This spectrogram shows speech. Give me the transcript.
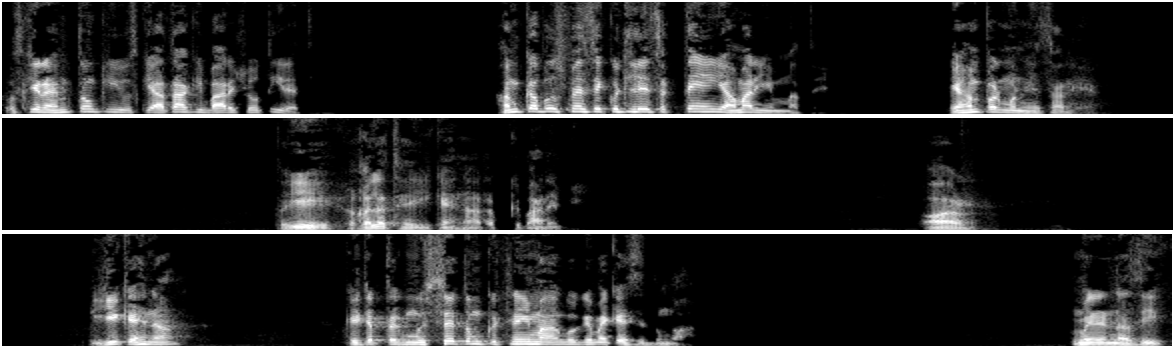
اس کی رحمتوں کی، اس کی عطا کی بارش ہوتی رہتی۔ ہم کب اس میں سے کچھ لے سکتے ہیں یہ ہماری ہمت ہے۔ یہ ہم پر منحصر ہے۔ تو یہ غلط ہے یہ کہنا رب کے بارے میں۔ اور یہ کہنا کہ جب تک مجھ سے تم کچھ نہیں مانگو گے، میں کیسے دوں گا؟ میرے نزدیک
